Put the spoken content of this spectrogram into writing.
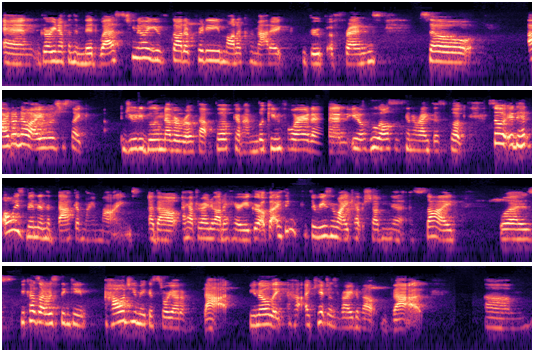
And growing up in the Midwest, you know, you've got a pretty monochromatic group of friends. So I don't know, I was just like, Judy Blume never wrote that book, and I'm looking for it. And you know, who else is going to write this book? So it had always been in the back of my mind about I have to write about a hairy girl. But I think the reason why I kept shoving it aside was because I was thinking, how do you make a story out of that? You know, like I can't just write about that. Um,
